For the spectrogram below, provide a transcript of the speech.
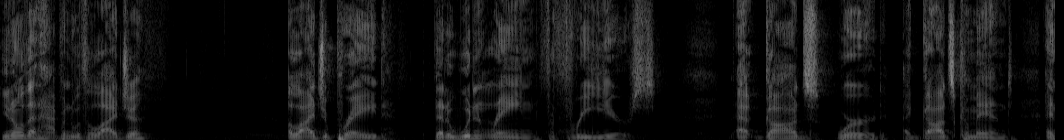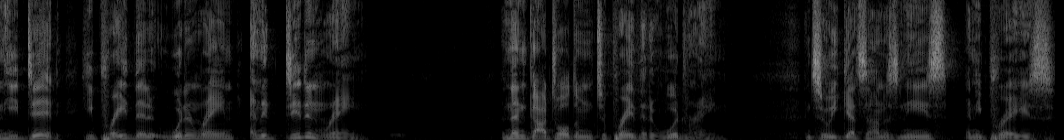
You know that happened with Elijah? Elijah prayed that it wouldn't rain for three years at God's word, at God's command. And he did. He prayed that it wouldn't rain, and it didn't rain. And then God told him to pray that it would rain. And so he gets on his knees and he prays.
